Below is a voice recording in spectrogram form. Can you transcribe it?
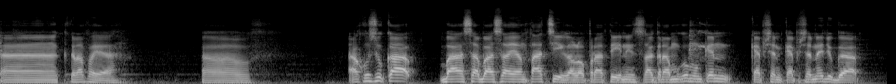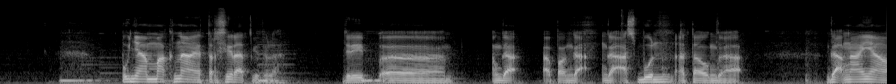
Eh, kenapa ya? Eh, aku suka bahasa-bahasa yang touchy kalau perhatiin Instagramku mungkin caption-captionnya juga punya makna ya, tersirat gitu lah. Jadi eh, enggak apa enggak enggak asbun atau enggak enggak ngayal.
